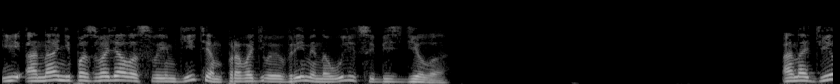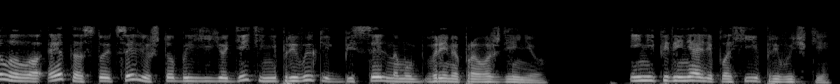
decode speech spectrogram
И она не позволяла своим детям проводить свое время на улице без дела. Она делала это с той целью, чтобы ее дети не привыкли к бесцельному времяпровождению и не переняли плохие привычки.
